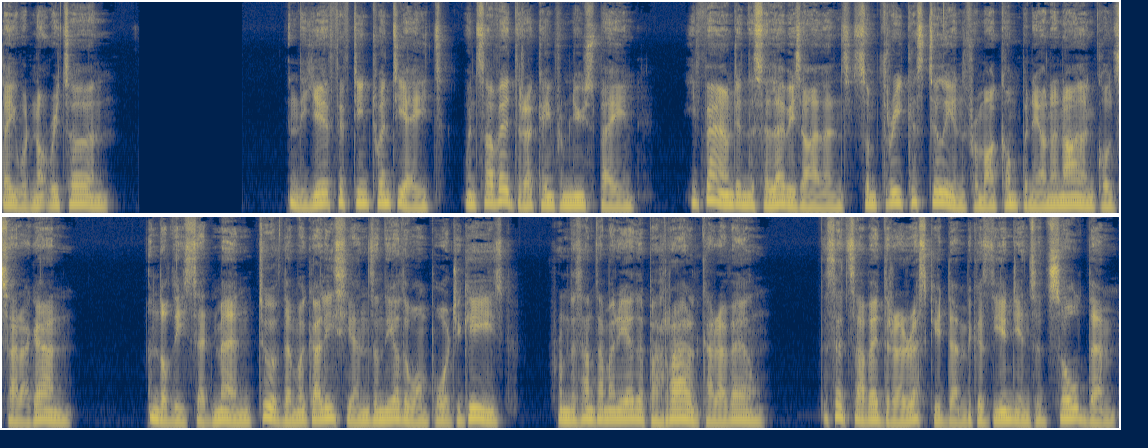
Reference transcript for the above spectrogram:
they would not return. In the year 1528, when Saavedra came from New Spain, he found in the Celebes Islands some three Castilians from our company on an island called Saragan. And of these said men, two of them were Galicians and the other one Portuguese, from the Santa Maria de Parral caravel. The said Saavedra rescued them because the Indians had sold them,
